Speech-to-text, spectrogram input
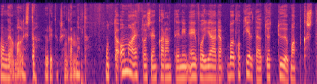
ongelmallista yrityksen kannalta. Mutta omaehtoiseen karanteeniin ei voi jäädä. Voiko kieltäytyä työmatkasta?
